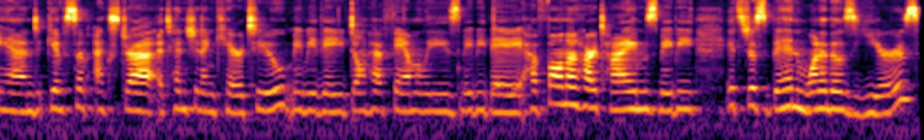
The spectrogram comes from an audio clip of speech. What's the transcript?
and give some extra attention and care to. Maybe they don't have families, maybe they have fallen on hard times, maybe it's just been one of those years,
